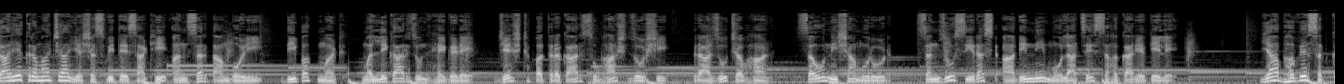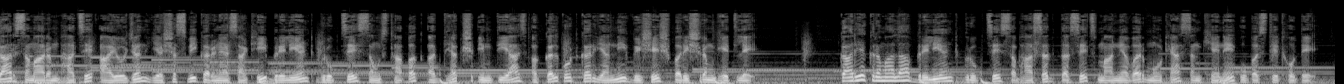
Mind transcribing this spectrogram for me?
कार्यक्रमाच्या यशस्वीतेसाठी अन्सर तांबोळी दीपक मठ मल्लिकार्जुन हेगडे ज्येष्ठ पत्रकार सुभाष जोशी राजू चव्हाण सौ निशा मुरुड संजू सिरस्ट आदींनी मोलाचे सहकार्य केले. या भव्य सत्कार समारंभाचे आयोजन यशस्वी करण्यासाठी ब्रिलियंट ग्रुपचे संस्थापक अध्यक्ष इम्तियाज अक्कलकोटकर यांनी विशेष परिश्रम घेतले. कार्यक्रमाला ब्रिलियंट ग्रुपचे सभासद तसेच मान्यवर मोठ्या संख्येने उपस्थित होते.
